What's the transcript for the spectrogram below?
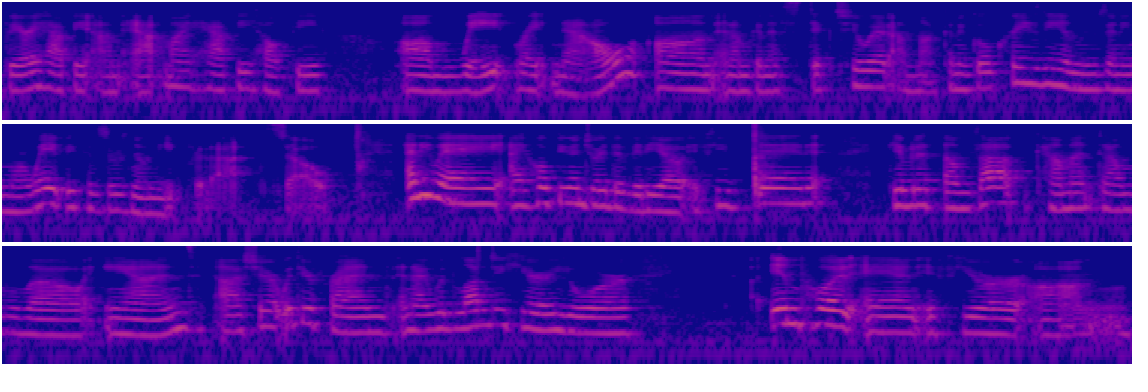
very happy. I'm at my happy, healthy um, weight right now um, and I'm gonna stick to it. I'm not gonna go crazy and lose any more weight because there's no need for that. So anyway, I hope you enjoyed the video. If you did, give it a thumbs up, comment down below, and uh, share it with your friends. And I would love to hear your input and if you're um,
